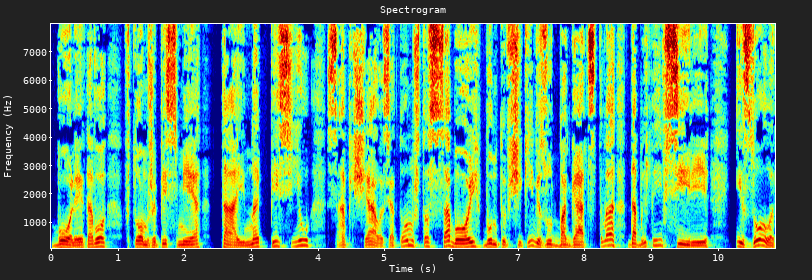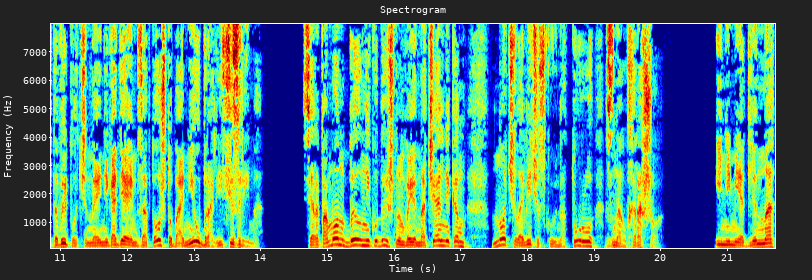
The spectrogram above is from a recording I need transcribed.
Более того, в том же письме тайнописью сообщалось о том, что с собой бунтовщики везут богатства, добытые в Сирии, и золото, выплаченное негодяям за то, чтобы они убрались из Рима. Серапамон был никудышным военачальником, но человеческую натуру знал хорошо. И немедленно,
